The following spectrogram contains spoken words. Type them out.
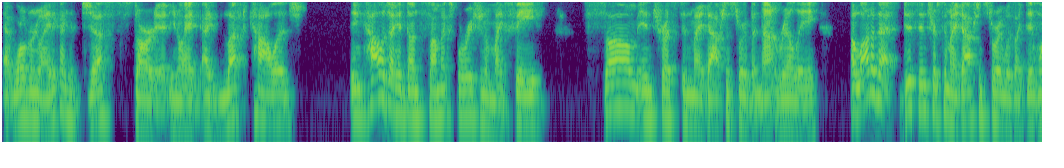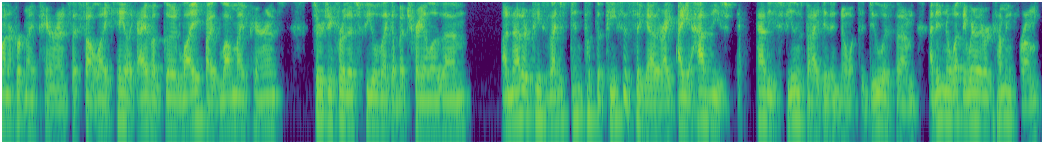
at world renew i think i had just started you know i had I'd left college. In college i had done some exploration of my faith some interest in my adoption story but not really a lot of that disinterest in my adoption story was I didn't want to hurt my parents. I felt like, hey, like I have a good life. I love my parents. Searching for this feels like a betrayal of them. Another piece is I just didn't put the pieces together. I, I had these had these feelings, but I didn't know what to do with them. I didn't know what they where they were coming from.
